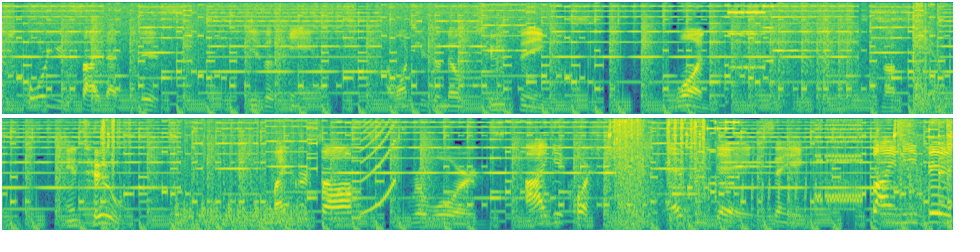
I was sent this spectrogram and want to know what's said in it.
Before you decide that this is a scam, I want you to know two things. One, is not a scam. And two, Microsoft rewards. I get questions every day saying, buy me this,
